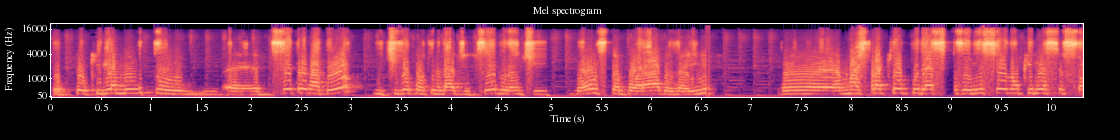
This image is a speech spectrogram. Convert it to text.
eu, eu queria muito é, ser treinador e tive a oportunidade de ser durante 11 temporadas aí. É, mas para que eu pudesse fazer isso, eu não queria ser só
